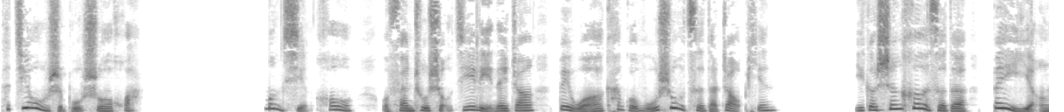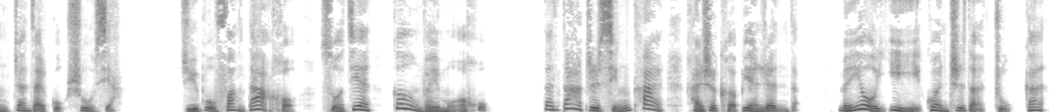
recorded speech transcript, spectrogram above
他就是不说话。梦醒后，我翻出手机里那张被我看过无数次的照片，一个深褐色的背影站在古树下，局部放大后所见更为模糊，但大致形态还是可辨认的。没有一以贯之的主干，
